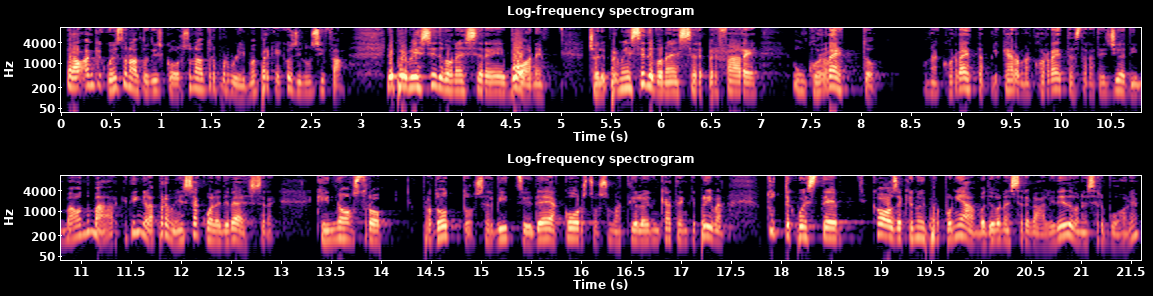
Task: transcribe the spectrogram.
Però anche questo è un altro discorso, un altro problema, perché così non si fa. Le premesse devono essere buone, cioè le premesse devono essere per fare un corretto una corretta, applicare una corretta strategia di inbound marketing, la premessa quale deve essere? Che il nostro prodotto, servizio, idea, corso, insomma te l'ho elencate anche prima, tutte queste cose che noi proponiamo devono essere valide, devono essere buone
